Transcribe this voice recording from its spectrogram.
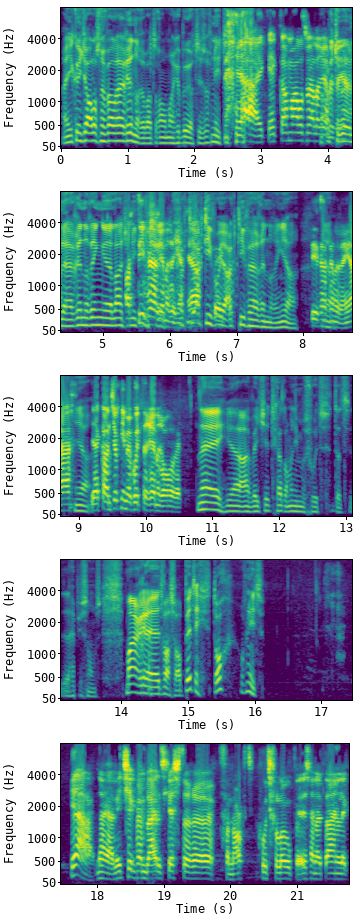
En je kunt je alles nog wel herinneren wat er allemaal gebeurd is, of niet? Ja, ik, ik kan me alles wel herinneren. Actuele ja. herinnering eh, laat je niet... Actieve herinneringen, Actie- ja, actieve, oh ja, actieve herinnering, ja. Actieve herinnering, ja. Ja. Jij kan het je ook niet meer goed herinneren, hoor ik. Nee, ja, weet je, het gaat allemaal niet meer goed. Dat, dat heb je soms. Maar eh, het was wel pittig, toch? Of niet? Ja, nou ja, weet je, ik ben blij dat gisteren vannacht goed verlopen is. En uiteindelijk,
